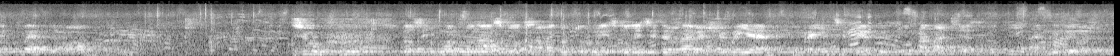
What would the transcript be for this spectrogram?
підтвердимо цю досить модну назву саме культурної столиці держави, що ми є українці, ми культурна нація, спокійна і виважена.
